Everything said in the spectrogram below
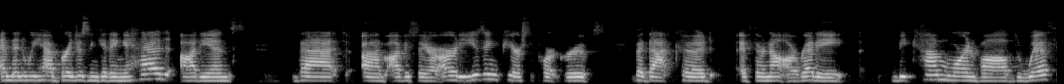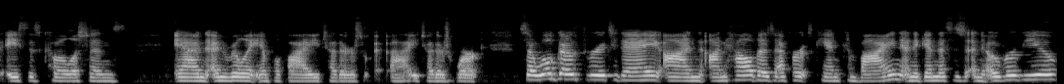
And then we have Bridges and Getting Ahead audience that um, obviously are already using peer support groups, but that could, if they're not already, become more involved with ACEs coalitions and and really amplify each other's uh, each other's work. So we'll go through today on on how those efforts can combine. And again, this is an overview.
